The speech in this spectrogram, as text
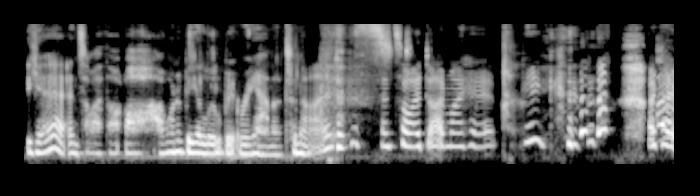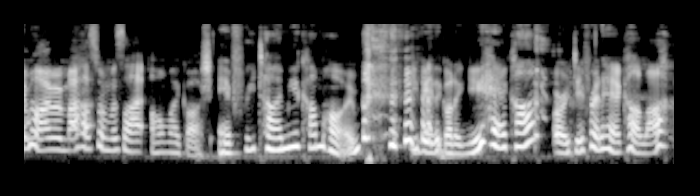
yeah, and so I thought, oh, I want to be a little bit Rihanna tonight. and so I dyed my hair pink. I came home and my husband was like, oh my gosh, every time you come home, you've either got a new haircut or a different hair color.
